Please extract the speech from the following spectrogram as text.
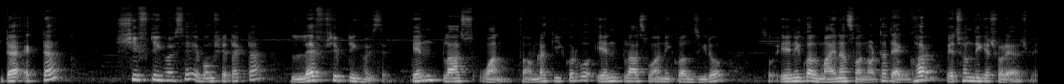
এটা একটা শিফটিং হয়েছে এবং সেটা একটা লেফট শিফটিং হয়েছে। এন প্লাস ওয়ান তো আমরা কি করব? N plus one equal zero so n equal minus one অর্থাৎ এক ঘর পেছন দিকে সরে আসবে।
